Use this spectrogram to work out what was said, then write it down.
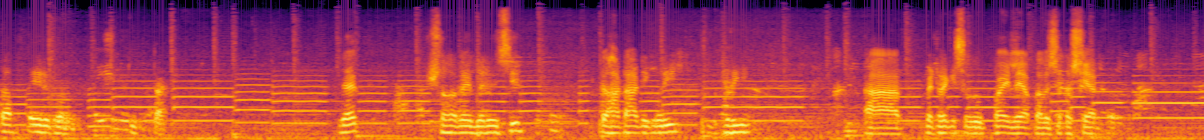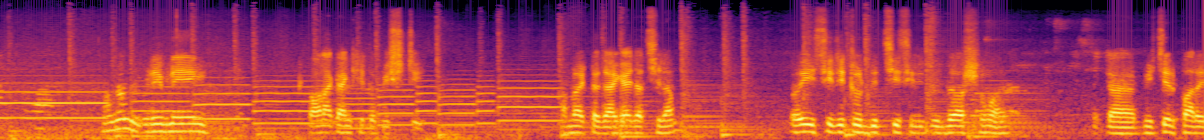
সব এইরকম। টুকটাক। দেখ শহরে বেরোইছি। একটু হাঁটাহাঁটি করি, ঘুরি। বেটার কিছু পাইলে আপনাদের সাথে শেয়ার করব। গুড ইভিনিং অনাকাঙ্ক্ষিত বৃষ্টি। আমরা একটা জায়গায় যাচ্ছিলাম। ওই সিটি ট্যুর দিচ্ছি সিটি ট্যুর দেওয়ার সময় একটা বিচের পারে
